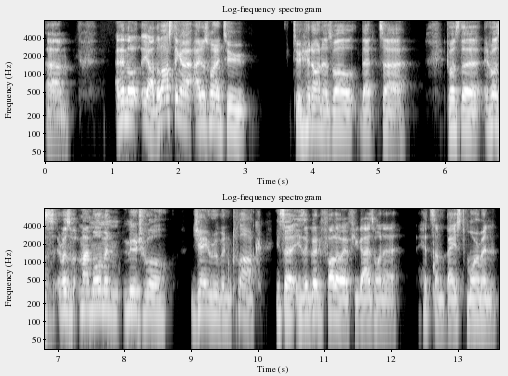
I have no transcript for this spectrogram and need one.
Um, and then the yeah, the last thing I, I just wanted to to hit on as well that uh, it was the it was it was my Mormon mutual J. Reuben Clark. He's a he's a good follow if you guys want to hit some based Mormon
